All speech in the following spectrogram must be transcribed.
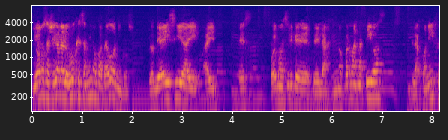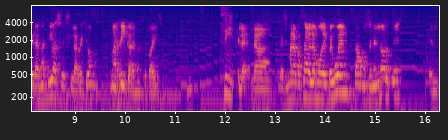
Y vamos a llegar a los bosques andinos patagónicos, donde ahí sí hay, hay es, podemos decir que de las gimnofermas nativas, las coníferas nativas es la región más rica de nuestro país. Sí. La, la, semana pasada hablamos del Pehuen, estábamos en el norte, en,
